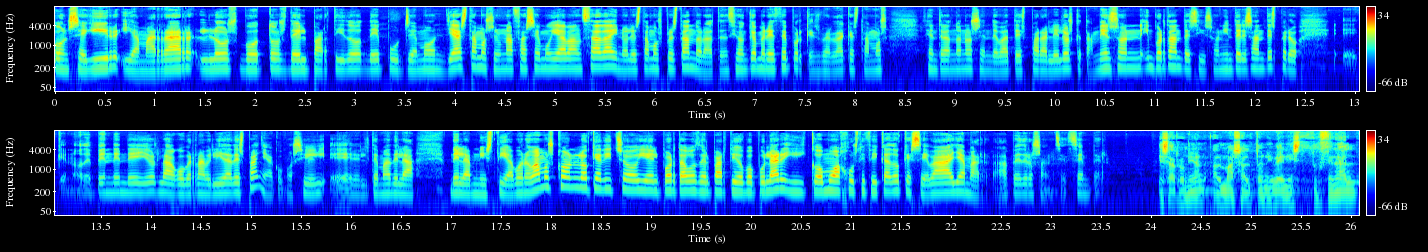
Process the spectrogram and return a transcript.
conseguir y amarrar los votos del partido de Puigdemont. Ya estamos en una fase muy avanzada y no le estamos prestando la atención que merece porque es verdad que estamos centrándonos en debates paralelos que también son importantes y son interesantes, pero eh, que no dependen de ellos la gobernabilidad de España, como si eh, el tema de la, de la amnistía. Bueno, vamos con lo que ha dicho hoy el portavoz del Partido Popular y cómo ha justificado que se va a llamar a Pedro Sánchez. Semper. esa reunión al más alto nivel institucional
